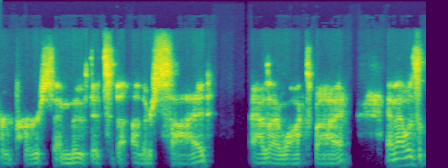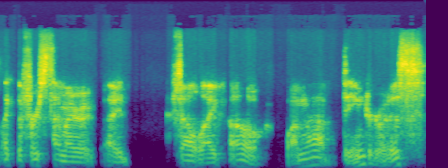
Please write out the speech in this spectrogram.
her purse and moved it to the other side as I walked by. And that was like the first time I, I felt like, oh, well, I'm not dangerous.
